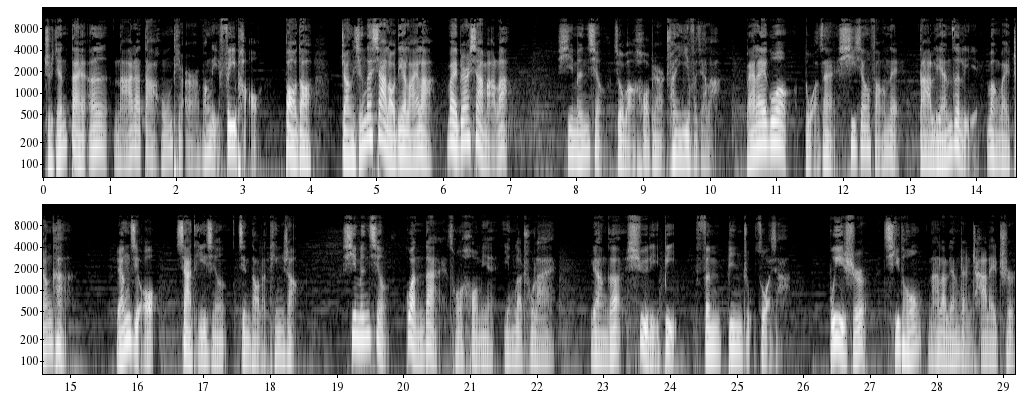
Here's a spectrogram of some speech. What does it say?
只见戴安拿着大红帖儿往里飞跑，报道。掌刑的夏老爹来了，外边下马了。西门庆就往后边穿衣服去了。白来光躲在西厢房内大帘子里往外张看。良久，夏提刑进到了厅上，西门庆、冠带从后面迎了出来，两个叙礼毕，分宾主坐下。不一时，齐同拿了两盏茶来吃。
